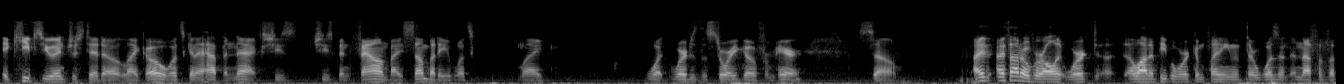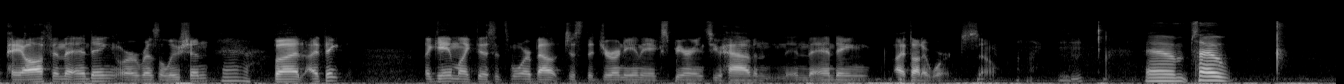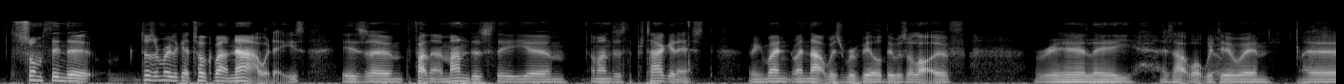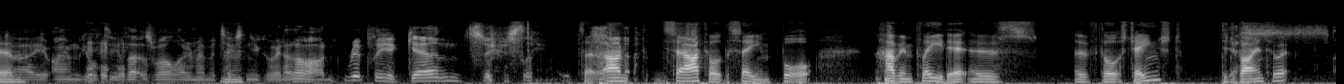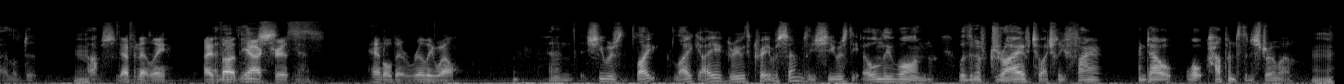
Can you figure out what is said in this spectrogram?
it keeps you interested oh, like oh what's going to happen next she's she's been found by somebody what's like what where does the story go from here so I, I thought overall it worked. A lot of people were complaining that there wasn't enough of a payoff in the ending or a resolution, Yeah. but I think a game like this, it's more about just the journey and the experience you have, and in the ending, I thought it worked. So Um, so something that doesn't really get talked about nowadays is um, the fact that Amanda's the um, Amanda's the protagonist. I mean, when when that was revealed, there was a lot of really is that what we're Yep. doing? Um, I, I'm guilty of that as well. I remember texting you going, "Oh, Ripley again? Seriously?" so I'm so I thought the same, but having played it, has have thoughts changed? Did you buy into it? Yes, I loved it. Mm. Absolutely. definitely, I And thought the least- actress handled it really well. And she was like, like I agree with Creative Assembly. She was the only one with enough drive to actually find out what happened to the Nostromo. Mm.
